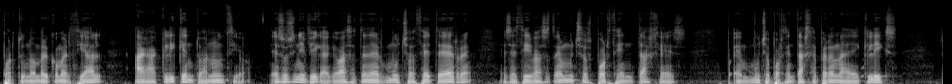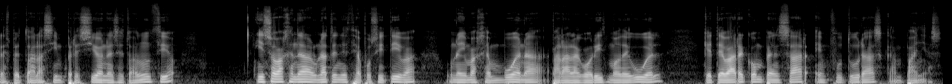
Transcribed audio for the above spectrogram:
por tu nombre comercial haga clic en tu anuncio. Eso significa que vas a tener mucho CTR, es decir, vas a tener muchos porcentajes, eh, mucho porcentaje, perdona, de clics respecto a las impresiones de tu anuncio y eso va a generar una tendencia positiva, una imagen buena para el algoritmo de Google que te va a recompensar en futuras campañas.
